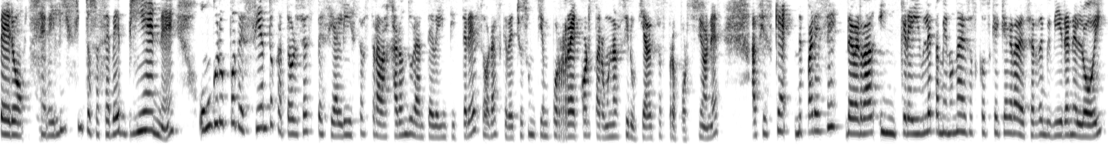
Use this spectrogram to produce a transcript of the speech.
pero se ve lícito, o sea, se ve bien, ¿eh? Un grupo de 114 especialistas trabajaron durante 23 horas, que de hecho es un tiempo récord para una cirugía de estas proporciones. Así es que me parece de verdad increíble también una de esas cosas que hay que agradecer de vivir en el hoy,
